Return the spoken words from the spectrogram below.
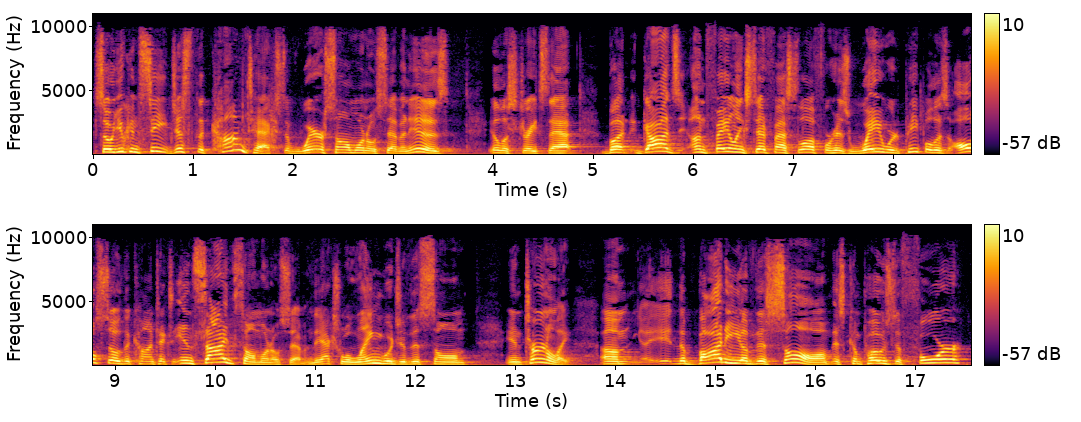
So you can see just the context of where Psalm 107 is illustrates that. But God's unfailing, steadfast love for his wayward people is also the context inside Psalm 107, the actual language of this psalm internally. Um, the body of this psalm is composed of four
